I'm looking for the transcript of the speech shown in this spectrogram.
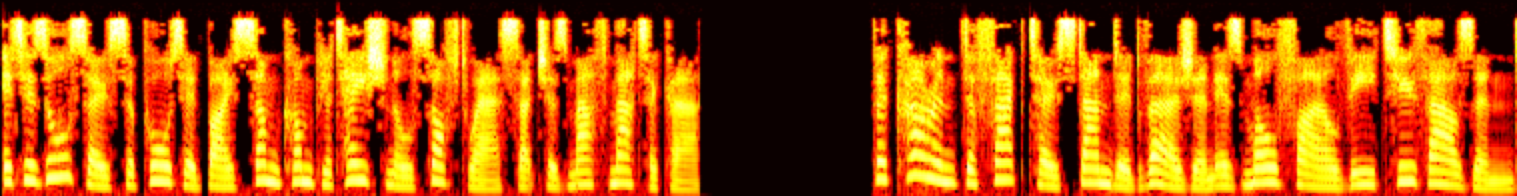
It is also supported by some computational software such as Mathematica. The current de facto standard version is Molfile v2000,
